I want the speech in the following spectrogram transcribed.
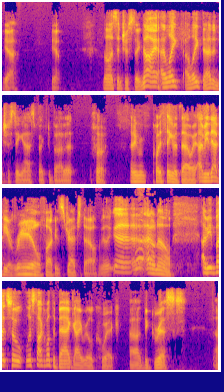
yeah. No, that's interesting. No, I, I like I like that interesting aspect about it. Huh. I didn't quite think of it that way. I mean, that'd be a real fucking stretch, though. I'd be like, eh, I don't know. I mean, but so let's talk about the bad guy real quick. Uh, the Grysks. Um,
